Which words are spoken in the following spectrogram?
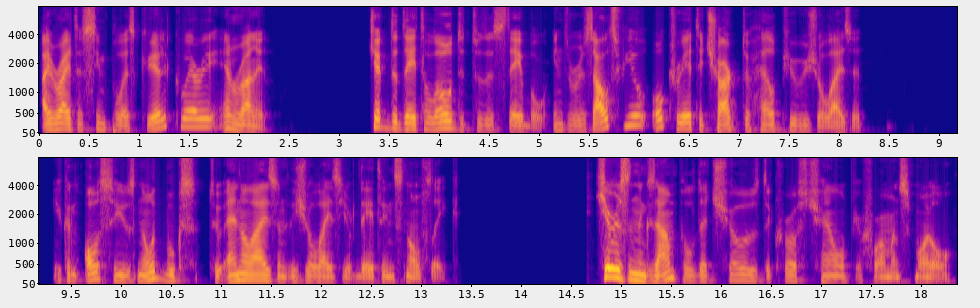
I write a simple SQL query and run it. Check the data loaded to this table in the results view or create a chart to help you visualize it. You can also use notebooks to analyze and visualize your data in Snowflake. Here is an example that shows the cross-channel performance model.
